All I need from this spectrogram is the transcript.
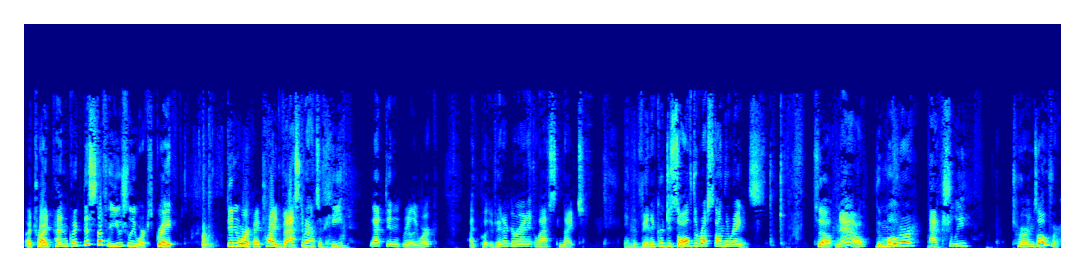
I tried Penquick. This stuff usually works great. Didn't work. I tried vast amounts of heat. That didn't really work. I put vinegar in it last night, and the vinegar dissolved the rust on the rings. So now the motor actually turns over.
